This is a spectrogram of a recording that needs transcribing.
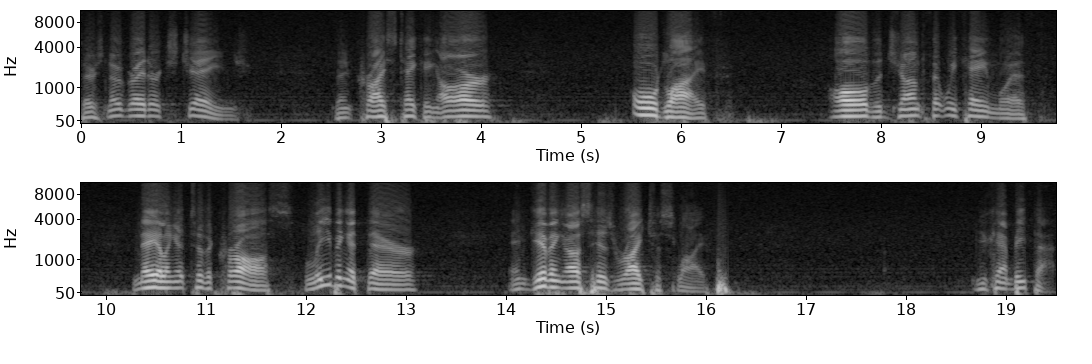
There's no greater exchange than Christ taking our old life, all the junk that we came with, nailing it to the cross, leaving it there, and giving us his righteous life. You can't beat that.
